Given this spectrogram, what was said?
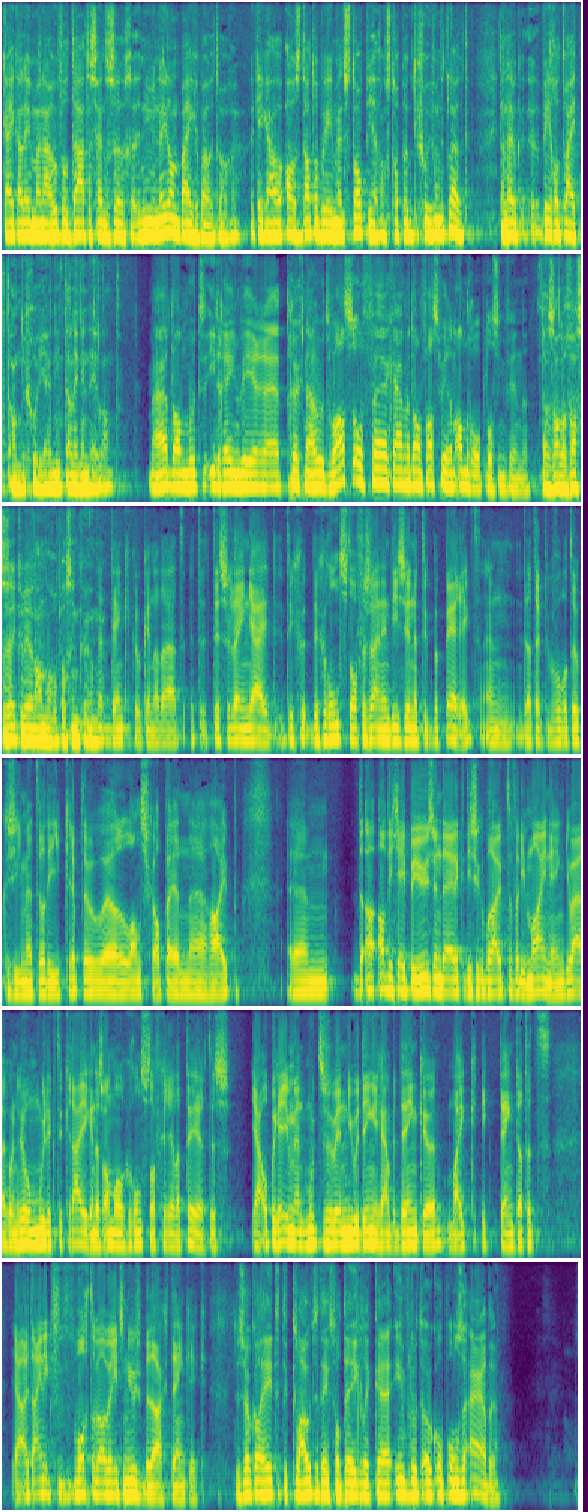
Kijk alleen maar naar hoeveel datacenters er nu in Nederland bijgebouwd worden. Kijk, al- als dat op een gegeven moment stopt, ja, dan stopt ook de groei van de cloud. Dan heb ik eh, wereldwijd dan de groei, hè, niet alleen in Nederland. Maar dan moet iedereen weer eh, terug naar hoe het was of eh, gaan we dan vast weer een andere oplossing vinden? Dan zal er vast zeker weer een andere oplossing komen. Dat denk ik ook inderdaad. Het, het is alleen, ja, de, de grondstoffen zijn in die zin natuurlijk beperkt. En dat heb je bijvoorbeeld ook gezien met al die crypto-landschappen en eh, hype. Ehm, de, al die GPU's en dergelijke die ze gebruikten voor die mining, die waren gewoon heel moeilijk te krijgen. En dat is allemaal grondstof gerelateerd. Dus ja, op een gegeven moment moeten ze weer nieuwe dingen gaan bedenken. Maar ik, ik denk dat het, ja, uiteindelijk wordt er wel weer iets nieuws bedacht, denk ik. Dus ook al heet het de cloud, het heeft wel degelijk eh, invloed ook op onze aarde.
